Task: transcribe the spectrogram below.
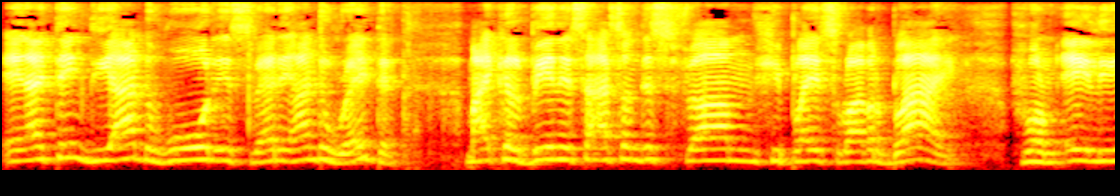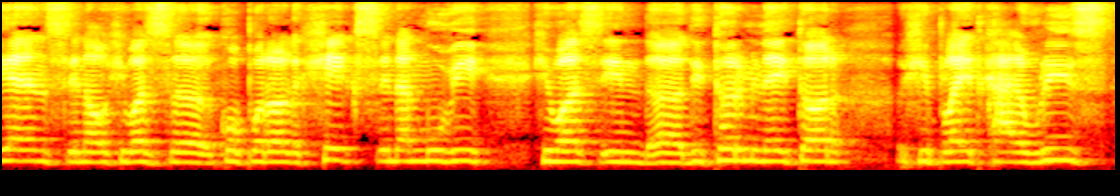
And I think the art of war is very underrated. Michael Biehn is also in this film. He plays Robert Bly from Aliens. You know, he was uh, Corporal Hicks in that movie. He was in uh, The Terminator. He played Kyle Reese.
